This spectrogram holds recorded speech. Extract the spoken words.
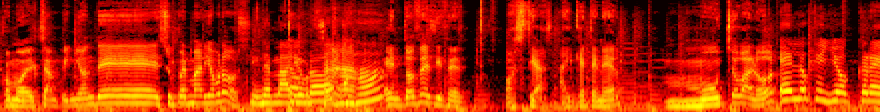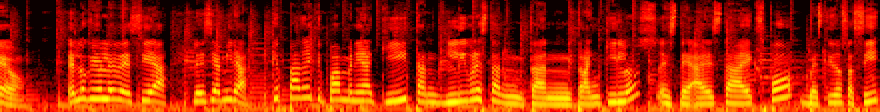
como el champiñón de Super Mario Bros. De Mario Bros. Ajá. Entonces dices, hostias, hay que tener mucho valor. Es lo que yo creo. Es lo que yo le decía. Le decía, mira, qué padre que puedan venir aquí tan libres, tan, tan tranquilos, este, a esta expo, vestidos así,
